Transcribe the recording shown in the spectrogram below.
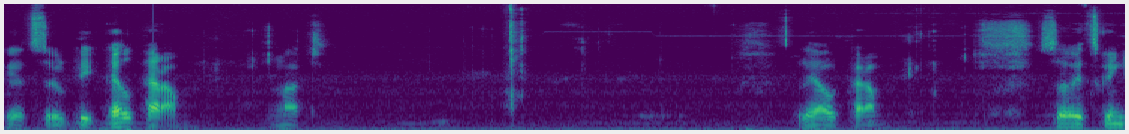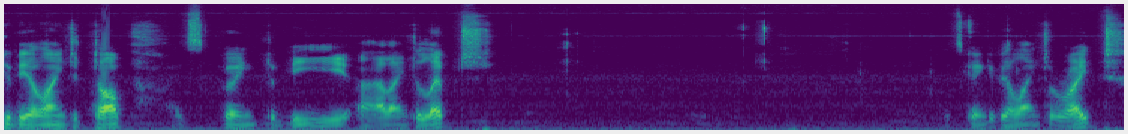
It will be L param, not layout param. So it's going to be aligned to top. It's going to be uh, aligned to left it's going to be aligned to right.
